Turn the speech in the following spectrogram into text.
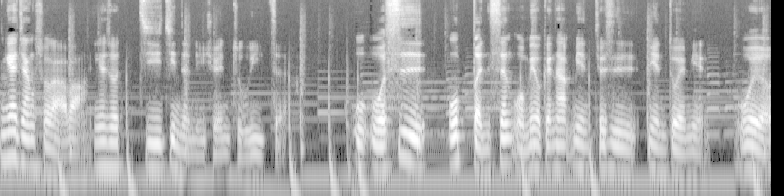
应该这样说了，好不好？应该说激进的女权主义者。我我是我本身我没有跟他面，就是面对面。我有，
